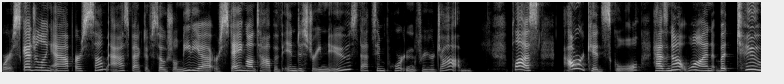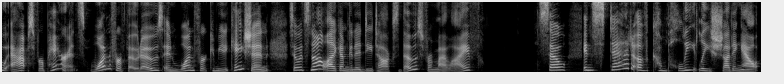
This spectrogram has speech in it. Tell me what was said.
or a scheduling app or some aspect of social media or staying on top of industry news that's important for your job. Plus, our kids' school has not one, but two apps for parents one for photos and one for communication. So it's not like I'm going to detox those from my life. So instead of completely shutting out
